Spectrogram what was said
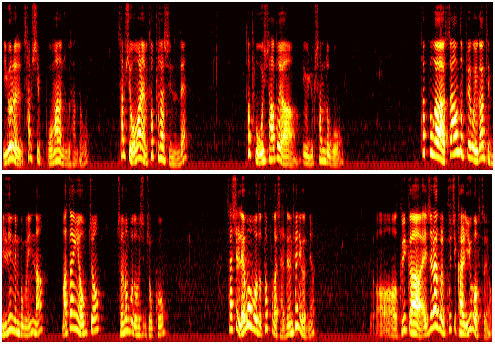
이거를 35만원 주고 산다고? 35만원이면 TUF 살 수 있는데? TUF 54도야. 이거 63도고. TUF가 사운드 빼고 이거한테 밀리는 부분 있나? 마땅히 없죠. 전원부도 훨씬 좋고. 사실 램 오버도 TUF가 잘 되는 편이거든요. 어 그러니까 ASRock을 굳이 갈 이유가 없어요.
